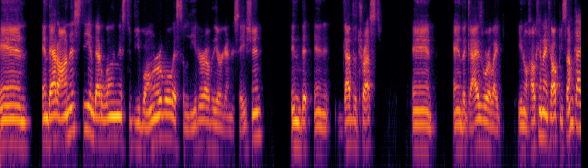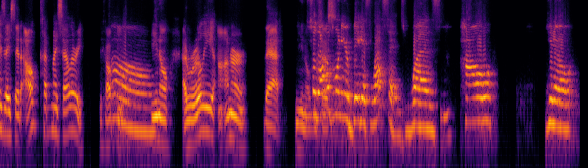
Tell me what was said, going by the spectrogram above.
and and that honesty and that willingness to be vulnerable as a leader of the organization, and the, and got the trust, and and the guys were like, you know, how can I help you? Some guys I said, I'll cut my salary to help oh. you. You know, I really honor that you know so because... that was one of your biggest lessons was mm-hmm. how you know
